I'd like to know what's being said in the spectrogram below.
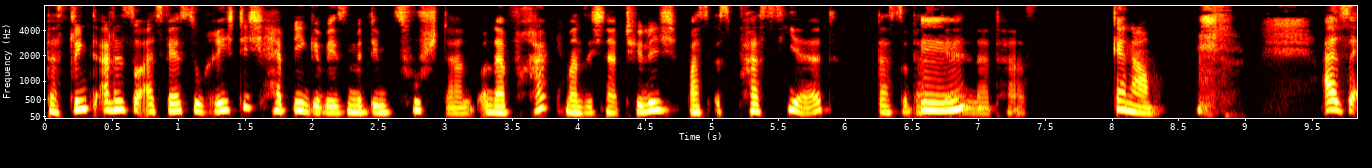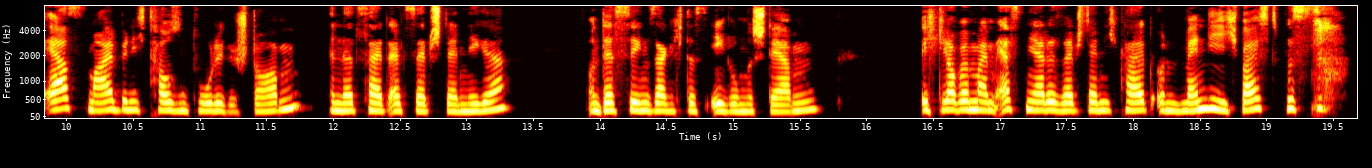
das klingt alles so, als wärst du richtig happy gewesen mit dem Zustand. Und da fragt man sich natürlich, was ist passiert, dass du das mhm. geändert hast. Genau. Also erstmal bin ich tausend Tode gestorben in der Zeit als Selbstständige. Und deswegen sage ich, das Ego muss sterben. Ich glaube, in meinem ersten Jahr der Selbstständigkeit und Mandy, ich weiß, du bist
